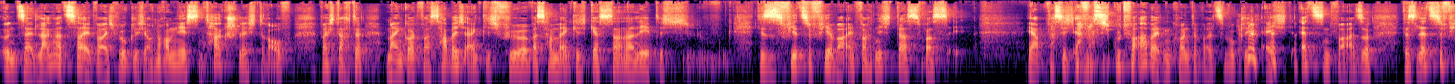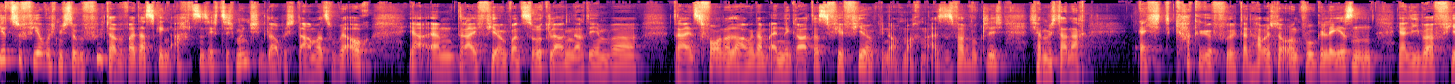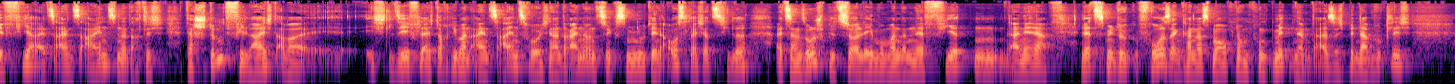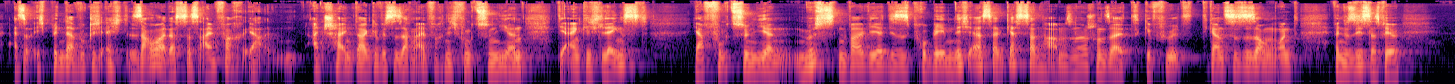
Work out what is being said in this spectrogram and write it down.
und seit langer Zeit war ich wirklich auch noch am nächsten Tag schlecht drauf, weil ich dachte, mein Gott, was habe ich eigentlich für, was haben wir eigentlich gestern erlebt? Ich, dieses 4 zu 4 war einfach nicht das, was, ja, was ich, was ich gut verarbeiten konnte, weil es wirklich echt ätzend war. Also das letzte 4 zu 4, wo ich mich so gefühlt habe, war das gegen 1860 München, glaube ich, damals, wo wir auch ja, ähm, 3-4 irgendwann zurücklagen, nachdem wir 3-1 vorne lagen und am Ende gerade das 4-4 irgendwie noch machen. Also es war wirklich, ich habe mich danach echt kacke gefühlt. Dann habe ich noch irgendwo gelesen, ja lieber 4-4 als 1-1. Und da dachte ich, das stimmt vielleicht, aber ich sehe vielleicht auch lieber ein 1-1, wo ich in der 93. Minute den Ausgleich erziele, als dann so ein Spiel zu erleben, wo man dann in der vierten, äh, in der letzten Minute froh sein kann, dass man auch noch einen Punkt mitnimmt. Also ich bin da wirklich, also ich bin da wirklich echt sauer, dass das einfach, ja, anscheinend da gewisse Sachen einfach nicht funktionieren, die eigentlich längst ja funktionieren müssten, weil wir dieses Problem nicht erst seit gestern haben, sondern schon seit gefühlt die ganze Saison. Und wenn du siehst, dass wir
